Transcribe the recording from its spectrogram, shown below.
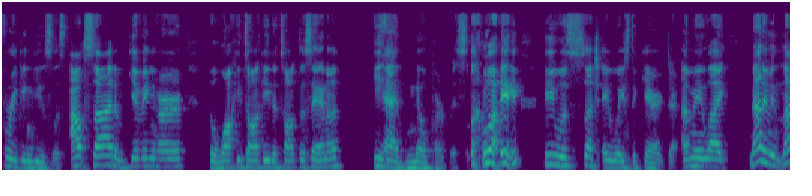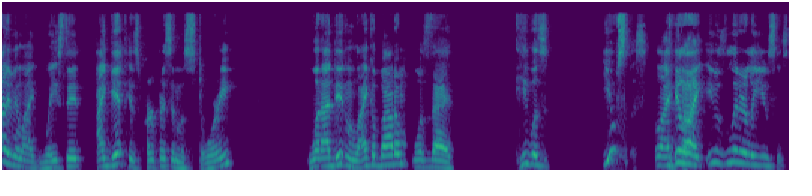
freaking useless. Outside of giving her the walkie-talkie to talk to Santa, he had no purpose. like he was such a wasted character. I mean like not even not even like wasted. I get his purpose in the story. What I didn't like about him was that he was useless. Like, like he was literally useless.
